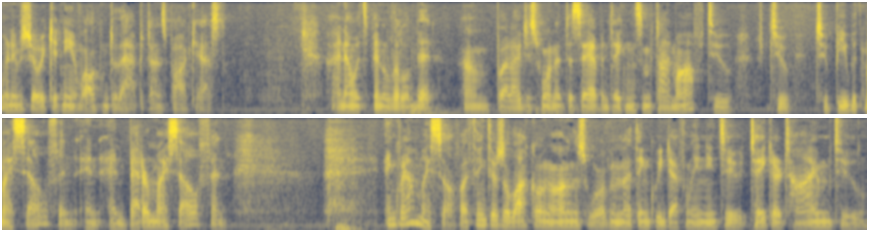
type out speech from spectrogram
My name is Joey Kidney and welcome to the Happy Times podcast. I know it's been a little bit, um, but I just wanted to say I've been taking some time off to to to be with myself and and and better myself and and ground myself. I think there's a lot going on in this world, and I think we definitely need to take our time to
